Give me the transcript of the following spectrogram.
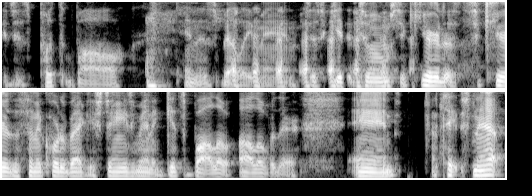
is just put the ball in his belly, man. Just get it to him, secure the secure the center quarterback exchange, man, It gets the ball all over there. And I take the snap,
